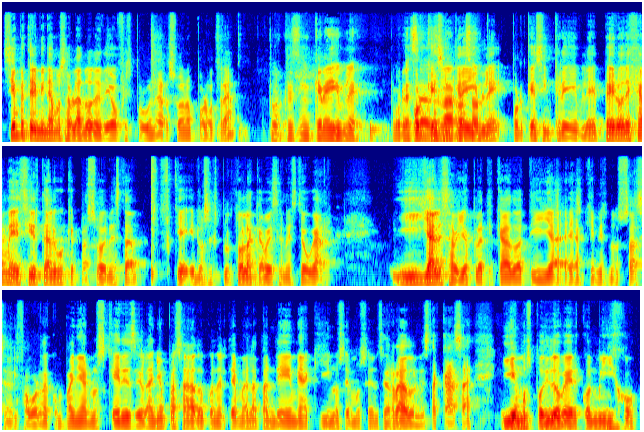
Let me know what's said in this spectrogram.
siempre, terminamos hablando de The Office por una razón o por otra. Porque es increíble. Por porque es, increíble, porque es increíble. Pero déjame decirte algo que pasó en esta, que nos explotó la cabeza en este hogar. Y ya les había platicado a ti y a, a, quienes nos hacen el favor de acompañarnos que desde el año pasado, con el tema de la pandemia, aquí nos hemos encerrado en esta casa y hemos podido ver con mi hijo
